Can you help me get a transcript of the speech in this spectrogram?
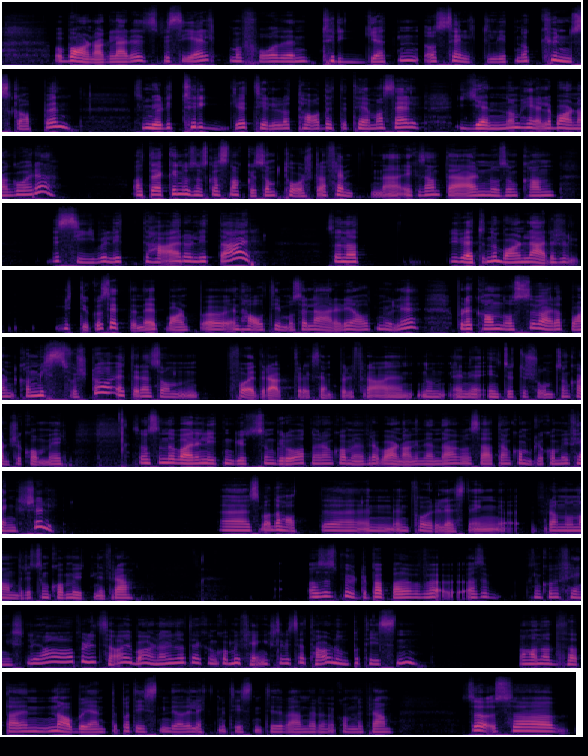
og barnehagelærere spesielt må få den tryggheten og selvtilliten og kunnskapen som gjør de trygge til å ta dette temaet selv gjennom hele barnehageåret. At det er ikke noe som skal snakkes om torsdag 15. ikke sant? Det er noe som kan Det siver litt her og litt der. Sånn at vi vet jo når barn lærer, så nytter det ikke å sette ned et barn på en halv time, og så lærer de alt mulig. For det kan også være at barn kan misforstå etter en sånn foredrag. For fra en, en, institusjon som kanskje kommer. Sånn som det var en liten gutt som gråt når han kom hjem fra barnehagen en dag og sa at han kommer til å komme i fengsel. Eh, som hadde hatt eh, en, en, forelesning fra noen andre som kom utenifra. Og så spurte pappa altså, kan du komme i fengsel. Ja, for de sa i barnehagen at jeg kan komme i fengsel hvis jeg tar noen på tissen. Og han hadde tatt av en nabojente på tissen. De hadde lekt med tissen til hverandre. kom det fram. Så, så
